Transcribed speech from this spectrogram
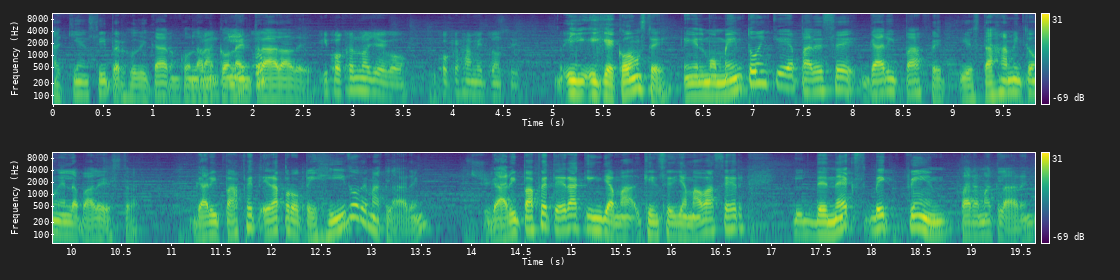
a quién sí perjudicaron con la, con la entrada de... ¿Y por qué él no llegó? ¿Y por qué Hamilton sí? Y, que conste, en el momento en que aparece Gary Puffett y está Hamilton en la palestra, Gary Puffett era protegido de McLaren. Gary Puffett era quien, llama, quien se llamaba a ser the next big thing para McLaren.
